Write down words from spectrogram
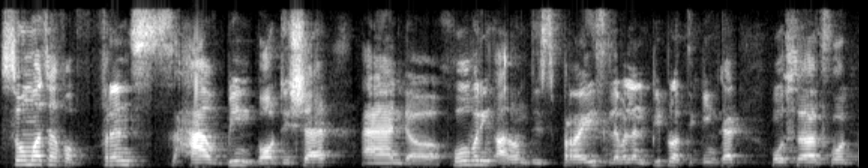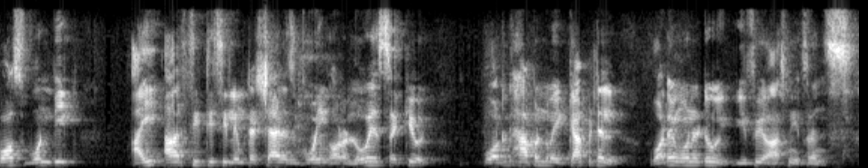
so much of our friends have been bought this share and uh, hovering around this price level and people are thinking that oh sir for past one week IRCTC Limited share is going on a lowest secured what will happen to my capital? What i'm going to do if you ask me friends?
